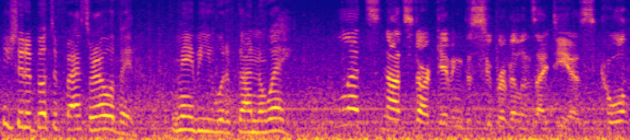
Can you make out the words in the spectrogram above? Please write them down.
He should have built a faster elevator. Maybe he would have gotten away. Let's not start giving the supervillains ideas, cool?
